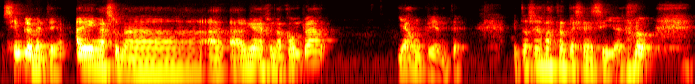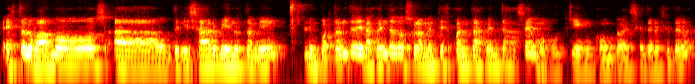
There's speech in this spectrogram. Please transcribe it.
simplemente alguien hace, una, alguien hace una compra y es un cliente. Entonces es bastante sencillo. ¿no? Esto lo vamos a utilizar viendo también lo importante de las ventas no solamente es cuántas ventas hacemos o quién compra, etcétera, etcétera,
